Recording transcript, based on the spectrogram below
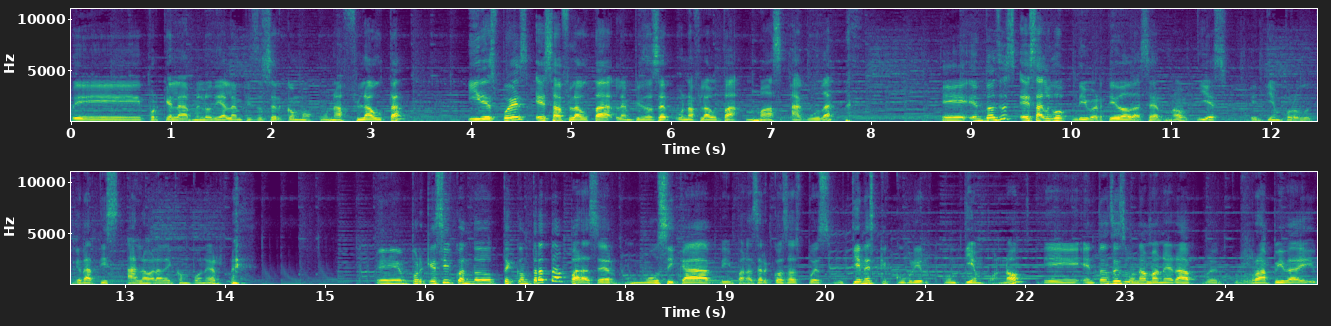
eh, porque la melodía la empieza a hacer como una flauta. Y después esa flauta la empieza a hacer una flauta más aguda. Eh, entonces es algo divertido de hacer, ¿no? Y es tiempo gratis a la hora de componer. Eh, porque sí, cuando te contratan para hacer música y para hacer cosas, pues tienes que cubrir un tiempo, ¿no? Eh, entonces una manera pues, rápida y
